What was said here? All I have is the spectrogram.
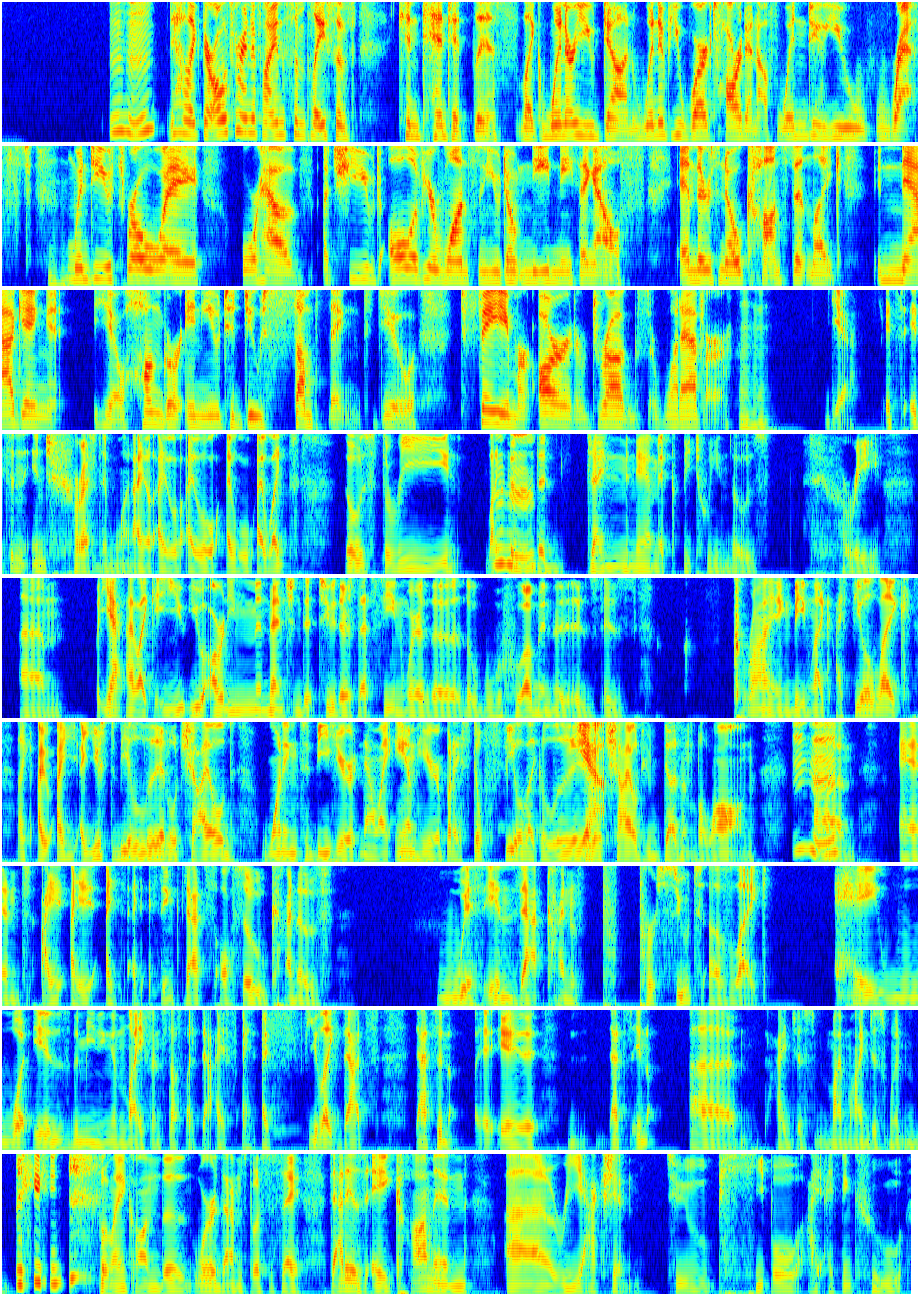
Mm-hmm. Yeah, like they're all trying to find some place of contentedness. Like, when are you done? When have you worked hard enough? When do you rest? Mhm. When do you throw away or have achieved all of your wants and you don't need anything else? And there's no constant, like, nagging, you know, hunger in you to do something, to do fame or art or drugs or whatever. Mhm. yeah it's it's an interesting one i i i, I, I liked those three like Mhm. the the dynamic between those three um but yeah i like you you already m- mentioned it too there's that scene where the the woman is is crying being like i feel like like I, I i used to be a little child wanting to be here now i am here but i still feel like a little Yeah. child who doesn't belong Mm-hmm. um, and I, I I I think that's also kind of within that kind of p- pursuit of like, hey, what is the meaning in life and stuff like that. I, I, I feel like that's that's an uh, that's an uh, I just my mind just went blank on the word that I'm supposed to say. That is a common uh, reaction to people. I, I think who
